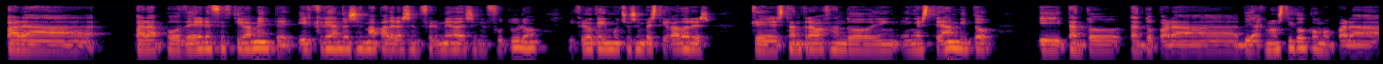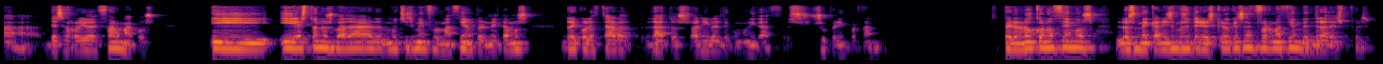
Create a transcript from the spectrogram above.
para, para poder efectivamente ir creando ese mapa de las enfermedades en el futuro y creo que hay muchos investigadores que están trabajando en, este ámbito y tanto, tanto para diagnóstico como para desarrollo de fármacos. Y, esto nos va a dar muchísima información, pero necesitamos recolectar datos a nivel de comunidad. Es súper importante. Pero no conocemos los mecanismos interiores. Creo que esa información vendrá después.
